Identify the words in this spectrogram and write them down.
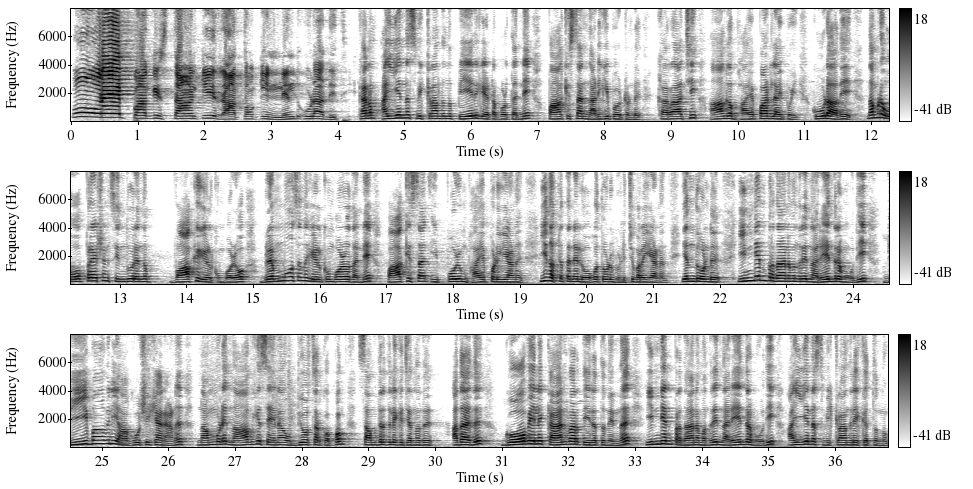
पूरे पाकिस्तान की रातों की नींद उड़ा दी थी കാരണം ഐ എൻ എസ് വിക്രാന്ത് എന്ന് പേര് കേട്ടപ്പോൾ തന്നെ പാകിസ്ഥാൻ നടുങ്ങിപ്പോയിട്ടുണ്ട് കറാച്ചി ആകെ ഭയപ്പാടിലായിപ്പോയി കൂടാതെ നമ്മുടെ ഓപ്പറേഷൻ സിന്ദൂർ എന്ന് വാക്ക് കേൾക്കുമ്പോഴോ ബ്രഹ്മോസ് എന്ന് കേൾക്കുമ്പോഴോ തന്നെ പാകിസ്ഥാൻ ഇപ്പോഴും ഭയപ്പെടുകയാണ്. ഇതൊക്കെ തന്നെ ലോകത്തോട് വിളിച്ചു പറയുകയാണ്. എന്തുകൊണ്ട്? ഇന്ത്യൻ പ്രധാനമന്ത്രി നരേന്ദ്രമോദി ദീപാവലി ആഘോഷിക്കാനാണ് നമ്മുടെ നാവികസേനാ ഉദ്യോഗസ്ഥർക്കൊപ്പം സമുദ്രത്തിലേക്ക് ചെന്നത്. അതായത് ഗോവയിലെ കാൻവാർ തീരത്ത് നിന്ന് ഇന്ത്യൻ പ്രധാനമന്ത്രി നരേന്ദ്രമോദി ഐ എൻ എസ് വിക്രാന്തിലേക്ക് എത്തുന്നു.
